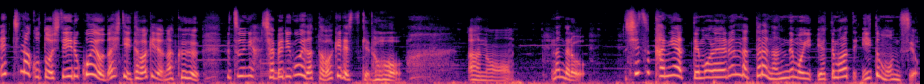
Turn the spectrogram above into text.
エッチなことをしている声を出していたわけじゃなく普通に喋り声だったわけですけどあのなんだろう静かにやってもらえるんだったら何でもやってもらっていいと思うんですよ。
